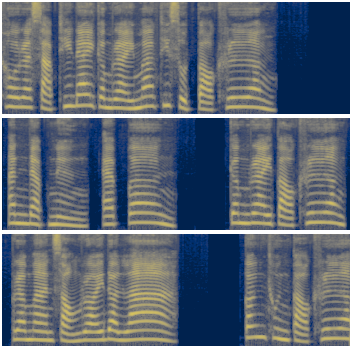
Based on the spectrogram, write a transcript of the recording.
โทรศัพท์ที่ได้กำไรมากที่สุดต่อเครื่อง อันดับหนึ่ง Apple กำไรต่อเครื่องประมาณ 200 ดอลลาร์ ต้นทุนต่อเครื่อง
